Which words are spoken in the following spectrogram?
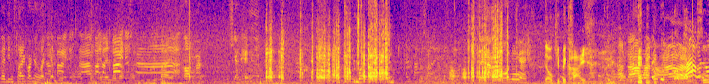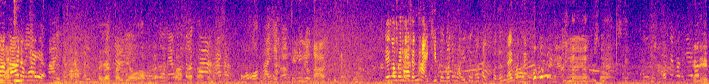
แต่ดินทรายเขาอย่างละเอียดเลยไอ้นั่นเลยนะเหมือนที่อยู่ใต้อะเสียงเห็นใจหลักอ๋อนู่นไง เดี๋ยวเอาคลิปไปขาย สู้ว่ะประหยัดใจเดียวเอาฝากให้ถ่ายโอ้โหถ่ายให้พี่จรีบเลยเดี๋ยวเอาไปให้ฉันถ่ายคลิปตรงนั้นจังไหนเพื่อนเขาถ่ายคนนั้นให้คนนั้นเห็นเห็น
